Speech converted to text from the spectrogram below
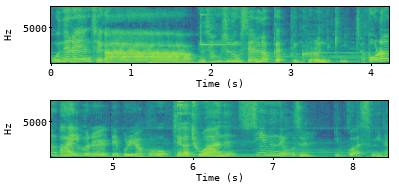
오늘은 제가 성수동 셀럽 같은 그런 느낌 있죠 그런 바이브를 내보려고 제가 좋아하는 씨눈의 옷을 입고 왔습니다.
